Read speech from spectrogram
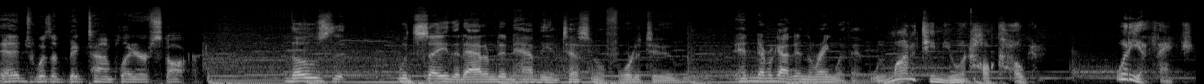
Edge was a big time player star. Those that would say that Adam didn't have the intestinal fortitude had never gotten in the ring with him. We want to team you and Hulk Hogan. What do you think?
